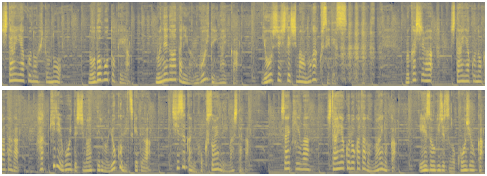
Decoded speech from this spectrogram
死体役の人の喉仏や胸のあたりが動いていないか凝視してしまうのが癖です。昔は死体役の方がはっきり動いてしまっているのをよく見つけては静かにほくそ笑んでいましたが最近は死体役の方がうまいのか映像技術の向上か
